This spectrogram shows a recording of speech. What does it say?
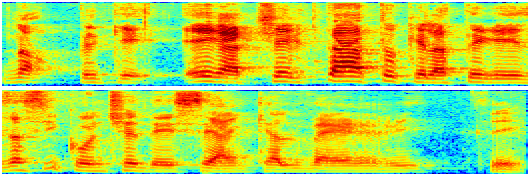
no, perché era accertato che la Teresa si concedesse anche al Verri. Sì.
